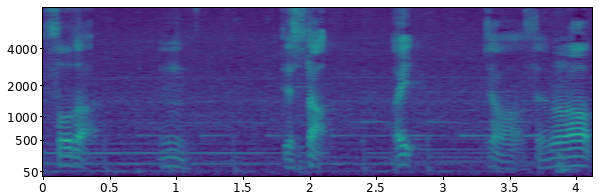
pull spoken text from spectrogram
そうだうんでした。はいじゃあさよなら。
